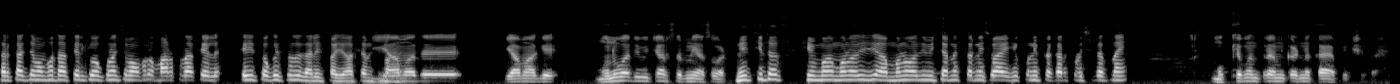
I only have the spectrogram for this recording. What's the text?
सरकारच्या मार्फत असेल किंवा कोणाच्या मार्फत असेल त्याची चौकशी सुद्धा झालीच पाहिजे. यामध्ये यामागे मनुवादी विचारसरणी असं वाटतं. निश्चितच ही मनोवादी मनोवादी विचारण्याशिवाय हे कोणी प्रकार करू शकत नाही. मुख्यमंत्र्यांकडनं काय अपेक्षित आहे?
